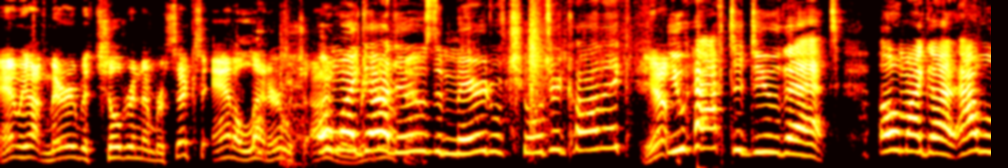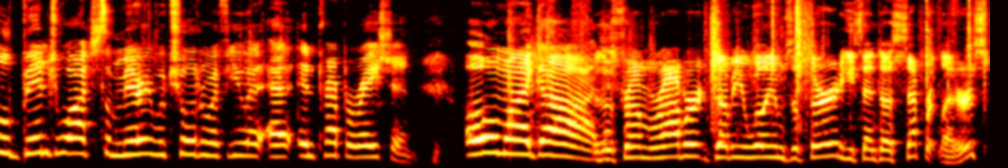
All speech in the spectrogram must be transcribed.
And we got Married with Children number six and a letter, which I Oh my god, there was a Married with Children comic? Yep. You have to do that. Oh my god, I will binge watch some Married with Children with you in, in preparation. Oh my god. This is from Robert W. Williams III. He sent us separate letters.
